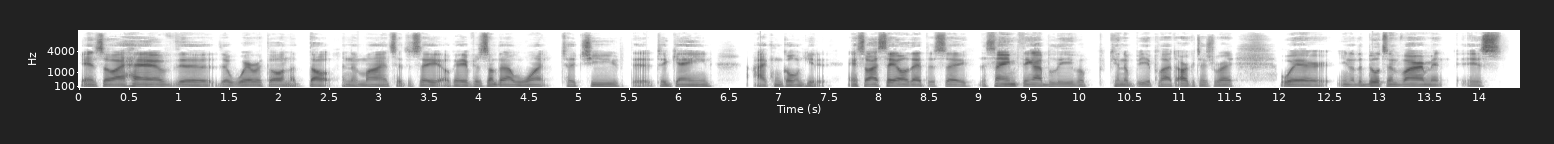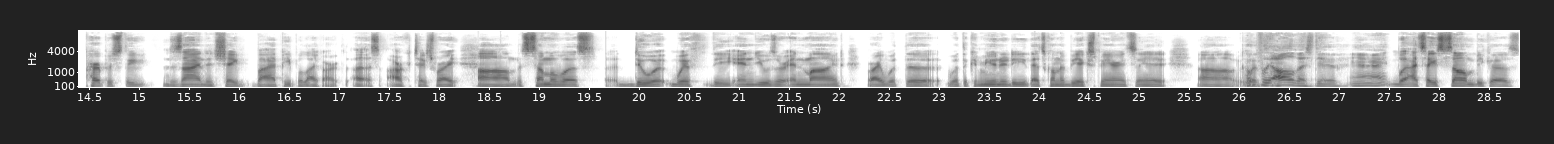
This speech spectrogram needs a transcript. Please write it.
And so I have the the wherewithal and the thought and the mindset to say, okay, if it's something I want to achieve, to, to gain, I can go and get it. And so I say all that to say the same thing I believe can be applied to architecture, right? Where, you know, the built environment is purposely designed and shaped by people like our, us architects, right? Um, some of us do it with the end user in mind, right? With the, with the community that's going to be experiencing it. Uh, with- Hopefully all of us do. All right. well, I say some because,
